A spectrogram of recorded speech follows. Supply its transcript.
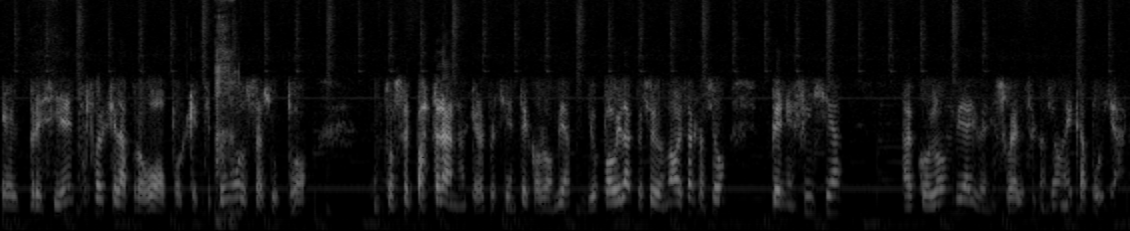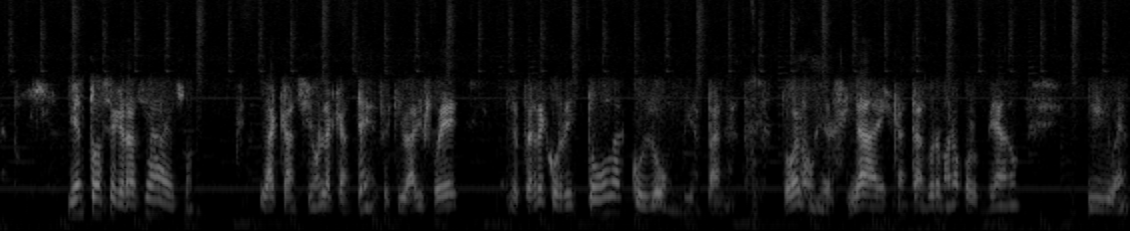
El presidente fue el que la aprobó, porque todo el mundo se asustó. Entonces Pastrana, que era el presidente de Colombia, dio para oír la canción, no, esa canción beneficia a Colombia y Venezuela, esa canción hay que apoyarla. Y entonces gracias a eso, la canción la canté en el festival y fue, después recorrí toda Colombia, pana, todas las universidades cantando hermano colombiano y bueno.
